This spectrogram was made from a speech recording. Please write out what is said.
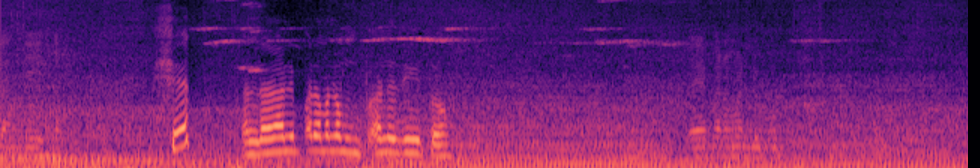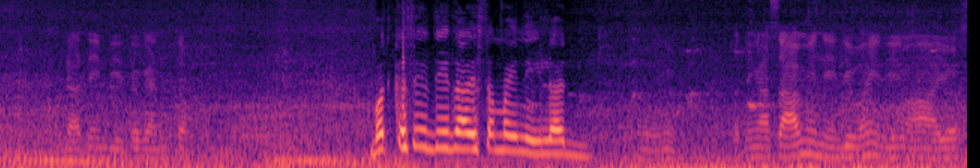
Lang dito. Shit Ang lalalim pa naman ng ano dito Kaya pa naman lubog. Dati hindi dito ganito. Ba't kasi hindi nalis na Maynilad? Oo. Pati nga sa amin eh, di ba? Hindi maayos.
